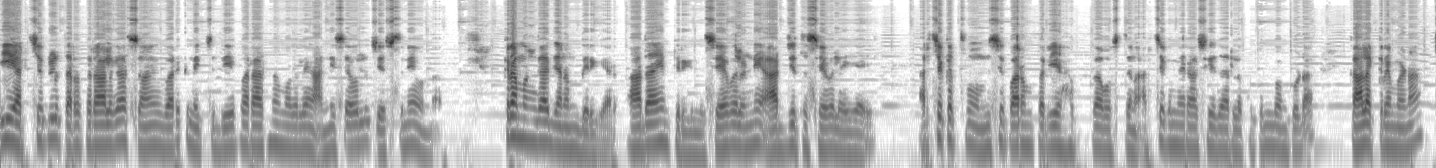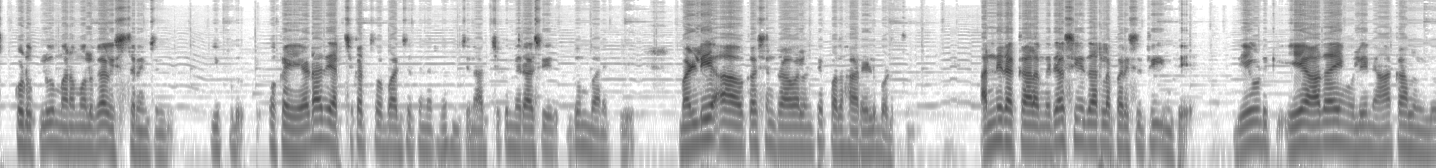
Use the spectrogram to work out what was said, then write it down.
ఈ అర్చకులు తరతరాలుగా స్వామివారికి నిత్య దీపారాధన మొదలైన అన్ని సేవలు చేస్తూనే ఉన్నారు. క్రమంగా జనం పెరిగారు. ఆదాయం పెరిగింది. సేవలన్నీ ఆర్జిత సేవలు అయ్యాయి అర్చకత్వం వంశపారంపర్య హక్కుగా వస్తున్న అర్చక మేరాశీదారుల కుటుంబం కూడా కాలక్రమేణా కొడుకులు మనమలుగా విస్తరించింది. ఇప్పుడు ఒక ఏడాది అర్చకత్వ బాధ్యత నిర్వహించిన అర్చక మిరాశి కుటుంబానికి మళ్ళీ ఆ అవకాశం రావాలంటే పదహారేళ్ళు పడుతుంది. అన్ని రకాల మిరాశీదారుల పరిస్థితి ఇంతే. దేవుడికి ఏ ఆదాయం లేని ఆ కాలంలో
